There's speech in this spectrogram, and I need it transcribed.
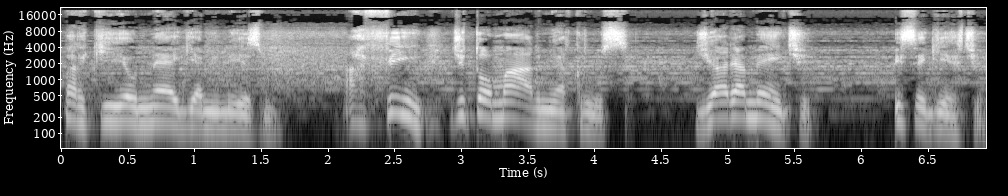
para que eu negue a mim mesmo a fim de tomar minha cruz diariamente e seguir-te.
